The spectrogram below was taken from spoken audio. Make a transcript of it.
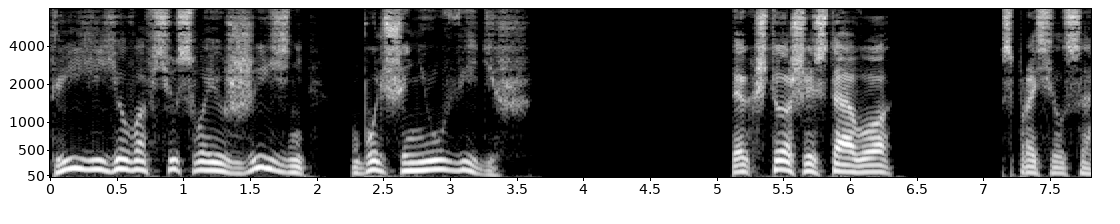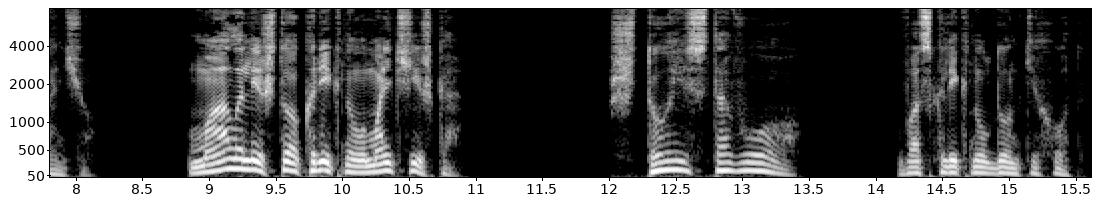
Ты ее во всю свою жизнь больше не увидишь. Так что ж из того? спросил Санчо. Мало ли что крикнул мальчишка. Что из того? воскликнул Дон Кихот.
